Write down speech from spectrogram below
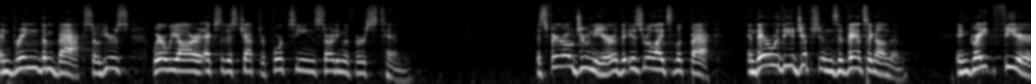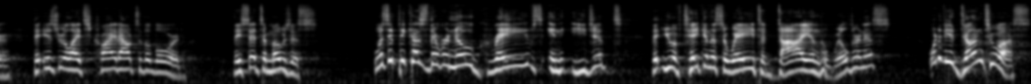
and bring them back. So here's where we are at Exodus chapter 14, starting with verse 10. As Pharaoh drew near, the Israelites looked back, and there were the Egyptians advancing on them. In great fear, the Israelites cried out to the Lord. They said to Moses, Was it because there were no graves in Egypt that you have taken us away to die in the wilderness? What have you done to us,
